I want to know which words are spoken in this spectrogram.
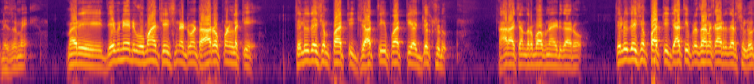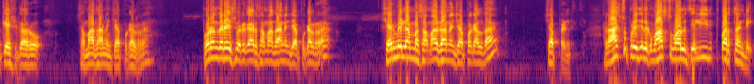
నిజమే. మరి దేవినేని ఉమా చేసినటువంటి ఆరోపణలకి తెలుగుదేశం పార్టీ జాతీయ పార్టీ అధ్యక్షుడు నారా చంద్రబాబు నాయుడు గారు తెలుగుదేశం పార్టీ జాతీయ ప్రధాన కార్యదర్శి లోకేష్ గారు సమాధానం చెప్పగలరా? పురంధరేశ్వర్ గారు సమాధానం చెప్పగలరా? షర్మిలమ్మ సమాధానం చెప్పగలదా? చెప్పండి. రాష్ట్ర ప్రజలకు వాస్తవాలు తెలియపరచండి.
